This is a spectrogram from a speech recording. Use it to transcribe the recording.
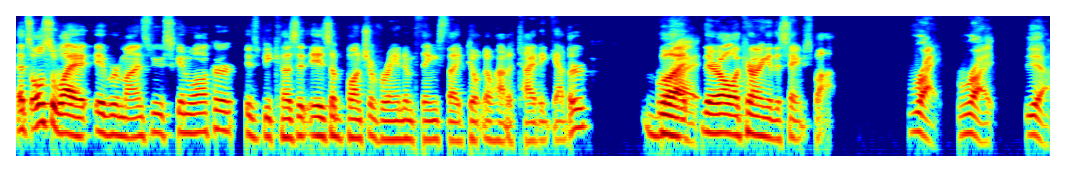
That's also why it, it reminds me of Skinwalker, is because it is a bunch of random things that I don't know how to tie together, but Right. they're all occurring in the same spot. Right, right. Yeah.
